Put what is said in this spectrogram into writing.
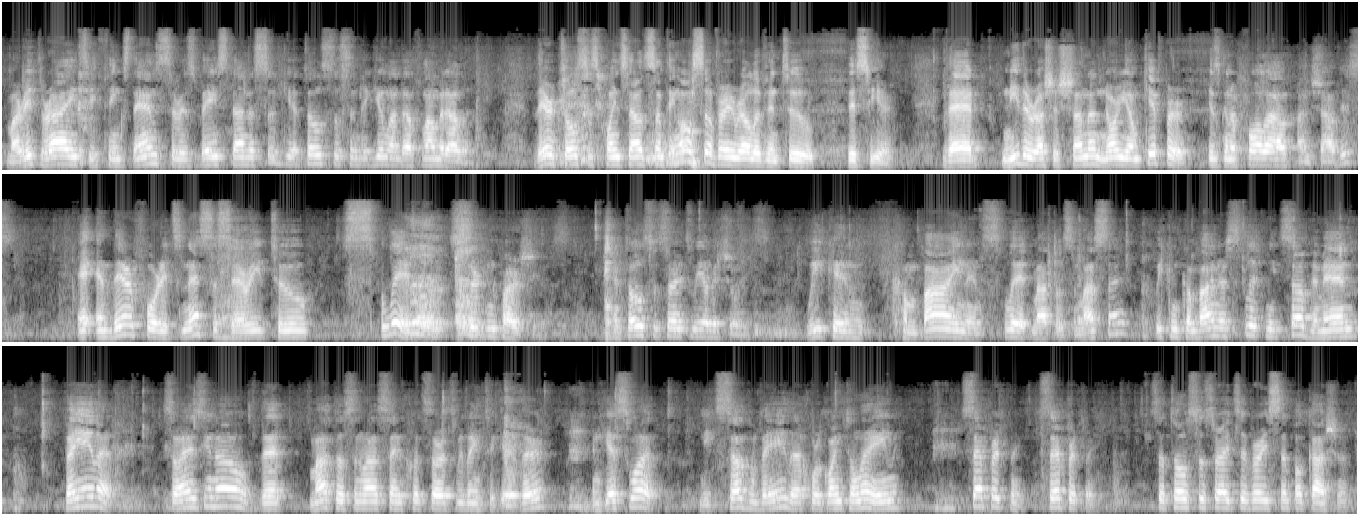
Marit writes, he thinks the answer is based on a sugya, Tosfos and Megillah and Aflamed Aleph. There, Tosfos points out something also very relevant to this year, that neither Rosh Hashanah nor Yom Kippur is going to fall out on Shabbos, and, and therefore it's necessary to split certain parshas. And Tosfos writes we have a choice. We can combine and split Matos and. We can combine or split Nitzavim and Vayelech. So as you know, that Matos and Maseh and Chutzarts we lane together. And guess what? Nitzav and Vayelech we're going to lane separately. Separately. So Tosfos writes a very simple kasha.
